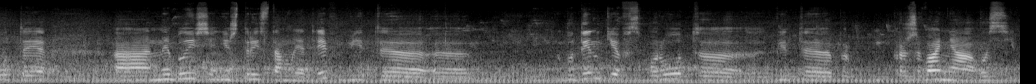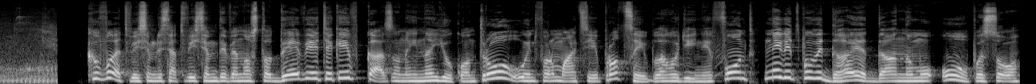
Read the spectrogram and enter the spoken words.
бути не ближче ніж 300 метрів від будинків, споруд, від проживання осіб. Квет 8899, який вказаний на Юконтрол у інформації про цей благодійний фонд, не відповідає даному опису.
